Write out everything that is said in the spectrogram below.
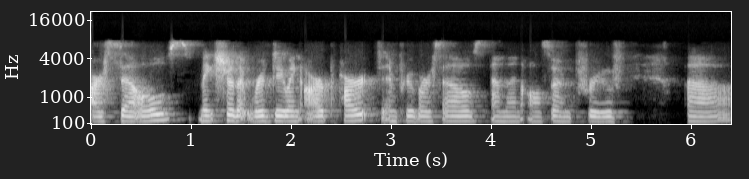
ourselves, make sure that we're doing our part to improve ourselves, and then also improve uh,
